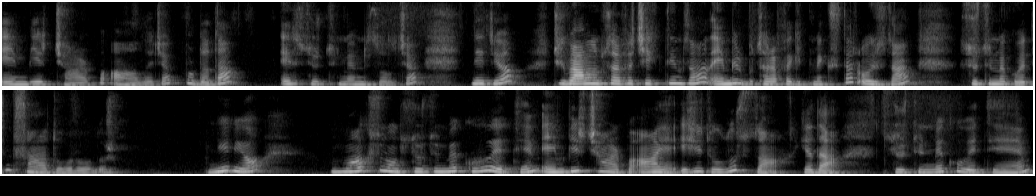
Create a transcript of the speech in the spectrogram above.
M1 çarpı A olacak. Burada da F sürtünmemiz olacak. Ne diyor? Çünkü ben bunu bu tarafa çektiğim zaman M1 bu tarafa gitmek ister. O yüzden sürtünme kuvvetim sağa doğru olur. Ne diyor? Maksimum sürtünme kuvvetim M1 çarpı A'ya eşit olursa ya da sürtünme kuvvetim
